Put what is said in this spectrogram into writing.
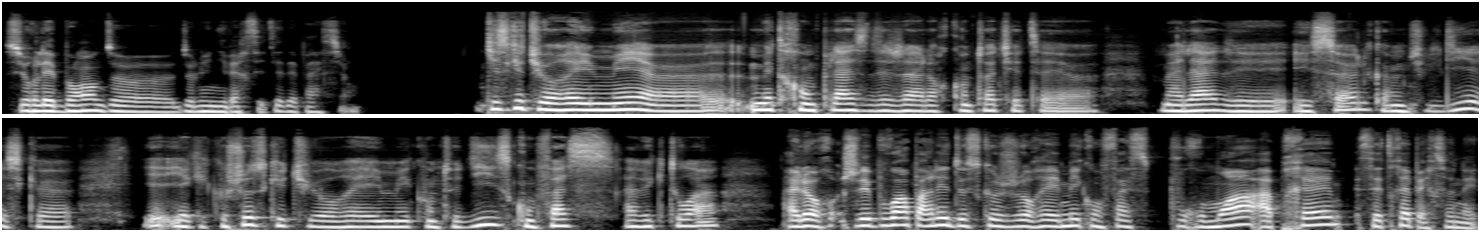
sur les bancs de, de l'université des patients. Qu'est-ce que tu aurais aimé euh, mettre en place déjà alors quand toi tu étais malade et, seule, comme tu le dis Est-ce qu'il y, y, a quelque chose que tu aurais aimé qu'on te dise, qu'on fasse avec toi? Alors, je vais pouvoir parler de ce que j'aurais aimé qu'on fasse pour moi. Après, c'est très personnel.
